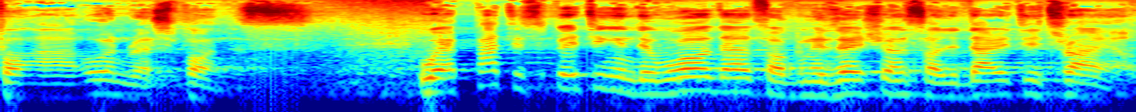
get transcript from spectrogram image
for our own response? We're participating in the World Health Organization Solidarity Trial.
